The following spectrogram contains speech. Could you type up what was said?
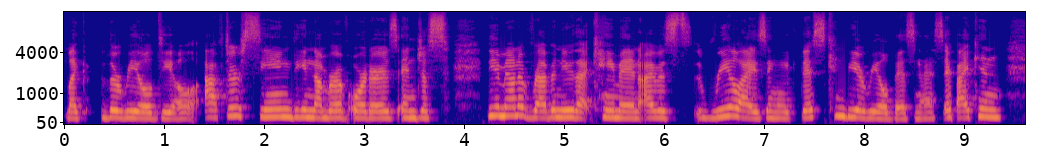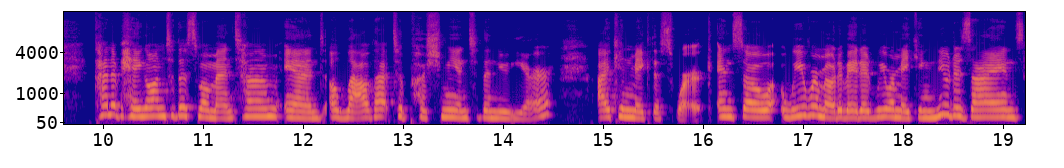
like the real deal. After seeing the number of orders and just the amount of revenue that came in, I was realizing like this can be a real business. If I can kind of hang on to this momentum and allow that to push me into the new year, I can make this work. And so we were motivated. We were making new designs.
